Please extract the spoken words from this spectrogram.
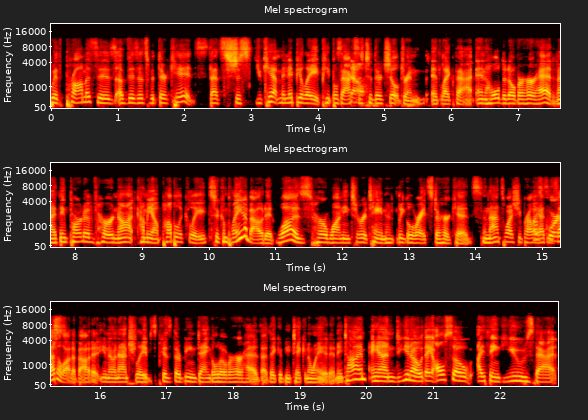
with promises of visits with their kids. That's just, you can't manipulate people's access No. to their children it, like that and hold it over her head. And I think part of her not coming out publicly to complain about it was her wanting to retain legal rights to her kids. And that's why she probably Of hasn't course. said a lot about it, you know, naturally, it's because they're being dangled over her head that they could be taken away at any time. And, you know, they also, I think, use that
